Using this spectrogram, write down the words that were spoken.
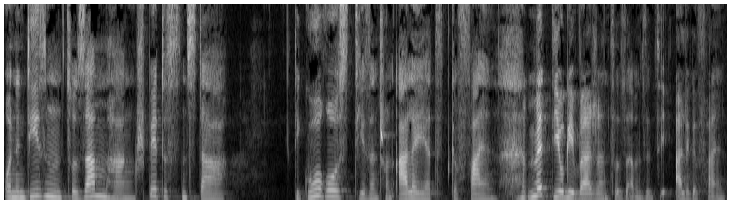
Und in diesem Zusammenhang, spätestens da, die Gurus, die sind schon alle jetzt gefallen. Mit Yogi Bhajan zusammen sind sie alle gefallen.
